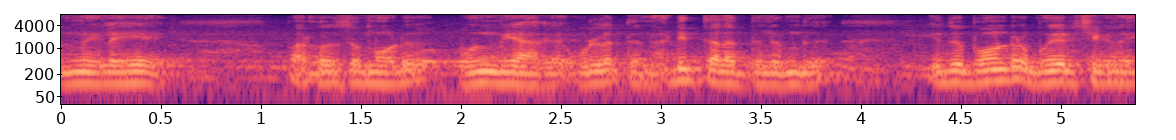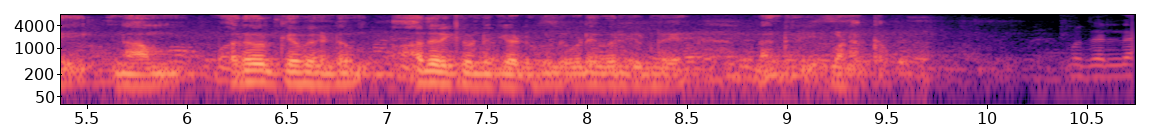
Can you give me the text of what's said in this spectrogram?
உண்மையிலேயே பரவசமோடு உண்மையாக உள்ளத்தின் அடித்தளத்திலிருந்து இது போன்ற முயற்சிகளை நாம் வரவேற்க வேண்டும் ஆதரிக்க வேண்டும் கேட்டுக்கொண்டு விடைபெறுகின்றேன். நன்றி வணக்கம். முதல்ல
